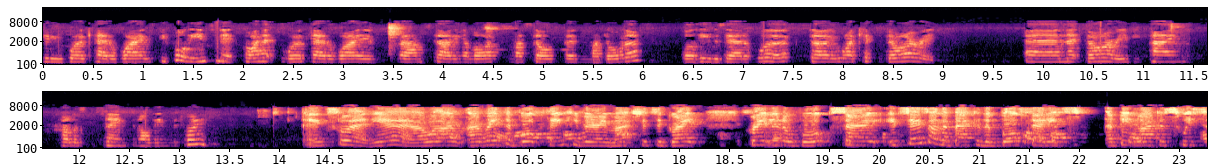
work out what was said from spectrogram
to work out a way, it was before the internet, so I had to work out a way of um, starting a life for myself and my daughter while he was out at work. So I kept a diary. And that diary became to Teens and all the in-between. Excellent. Yeah. Well, I, I read the book. Thank you very much. It's a great, great little book. So it says on the back of the book that it's a bit like a Swiss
